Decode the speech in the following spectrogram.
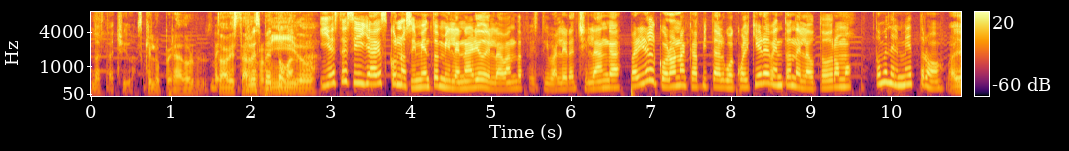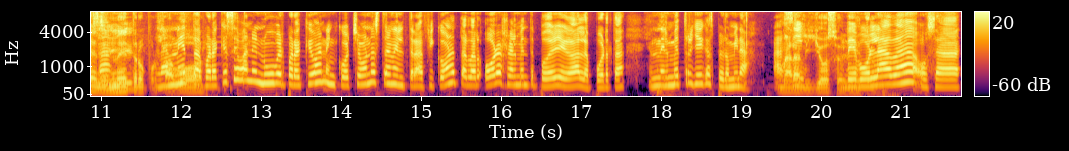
No está chido. Es que el operador todavía está Respeto, dormido. Y este sí ya es conocimiento milenario de la banda festivalera chilanga. Para ir al Corona Capital o a cualquier evento en el autódromo, tomen el metro. Vayan O sea, en el metro, por la favor. neta, ¿para qué se van en Uber? ¿Para qué van en coche? Van a estar en el tráfico, van a tardar horas realmente poder llegar a la puerta. En el metro llegas, pero mira, así. Maravilloso el de metro. volada, o sea,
